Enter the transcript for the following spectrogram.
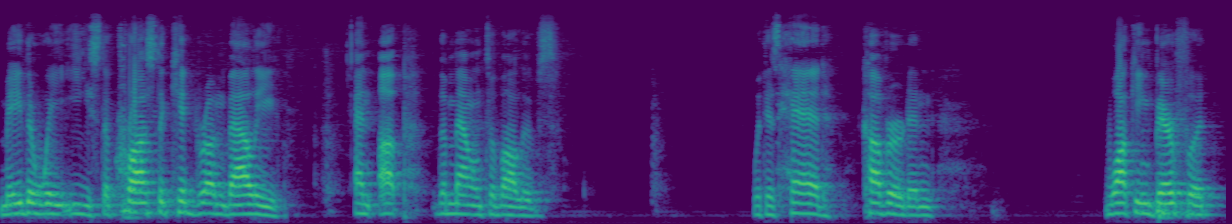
made their way east across the Kidron Valley and up the Mount of Olives. With his head covered and walking barefoot,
